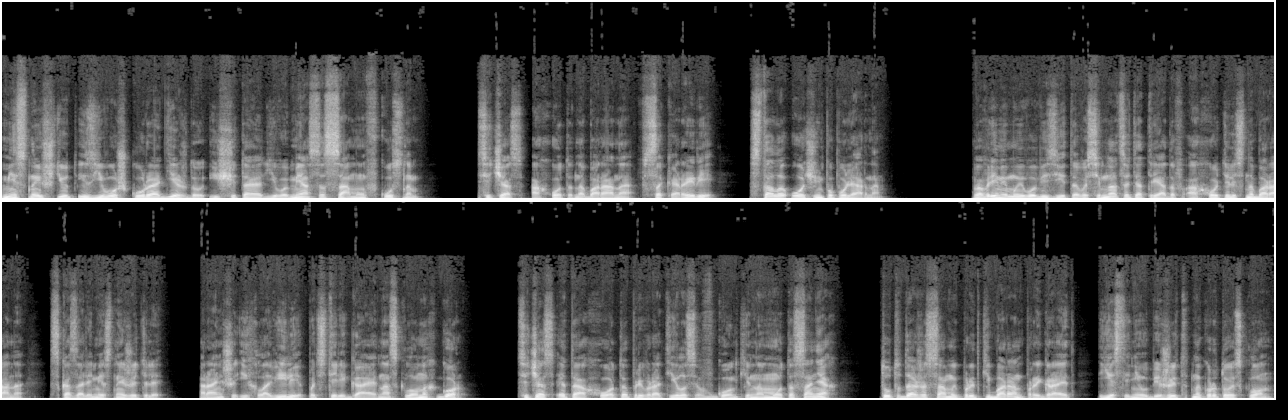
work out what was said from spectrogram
Местные шьют из его шкуры одежду и считают его мясо самым вкусным. Сейчас охота на барана в Сакарере стала очень популярна. Во время моего визита 18 отрядов охотились на барана, сказали местные жители. Раньше их ловили, подстерегая на склонах гор. Сейчас эта охота превратилась в гонки на мотосанях. Тут даже самый прыткий баран проиграет, если не убежит на крутой склон.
